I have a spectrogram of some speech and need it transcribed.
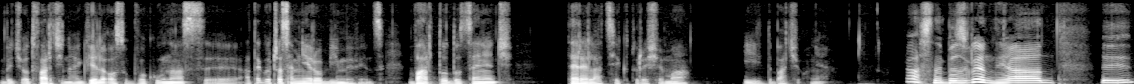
być otwarci na jak wiele osób wokół nas, e, a tego czasem nie robimy, więc warto doceniać te relacje, które się ma i dbać o nie. Jasne, bezwzględnie, a y,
